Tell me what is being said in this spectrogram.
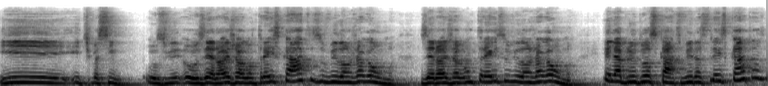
E, e, tipo assim, os, os heróis jogam três cartas, o vilão joga uma. Os heróis jogam três, o vilão joga uma. Ele abriu duas cartas, vira as três cartas,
